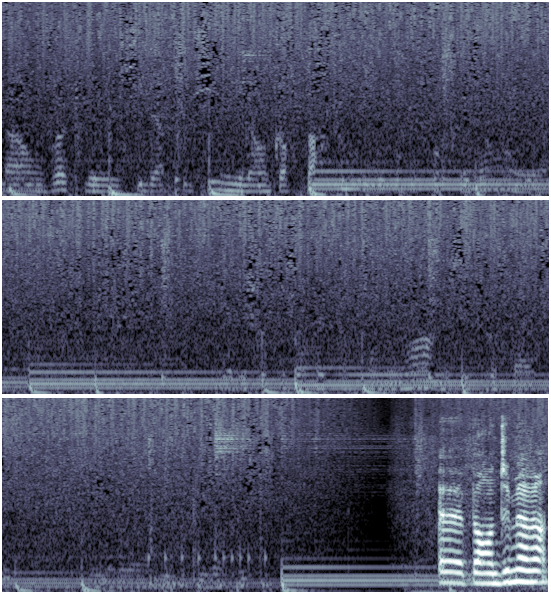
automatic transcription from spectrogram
Bah, on voit que le cybersexisme il est encore partout, il est toujours présent et il y a des choses qui sont faites pour son mémoire, mais c'est toujours pas assez. Et, euh, bah, en 2020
